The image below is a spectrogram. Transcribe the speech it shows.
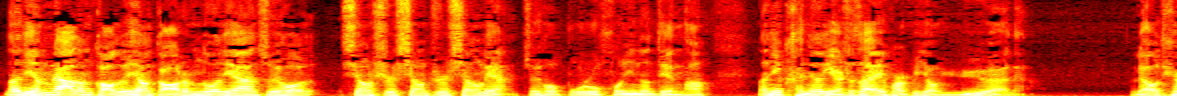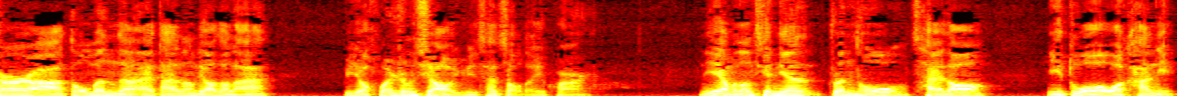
那你们俩能搞对象搞这么多年，最后？相识、相知、相恋，最后步入婚姻的殿堂，那你肯定也是在一块比较愉悦的，聊天啊、逗闷的，哎，大家能聊得来，比较欢声笑语才走到一块儿的。你也不能天天砖头、菜刀，你剁我，我砍你，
